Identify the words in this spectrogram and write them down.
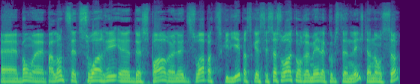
Euh, bon, euh, parlons de cette soirée euh, de sport, un lundi soir particulier, parce que c'est ce soir qu'on remet la Coupe Stanley, je t'annonce ça.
